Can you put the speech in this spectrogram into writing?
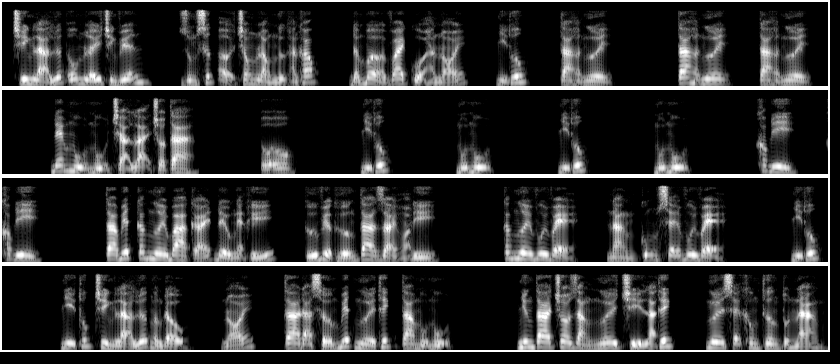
Trình là lướt ôm lấy trình viễn, dùng sức ở trong lòng ngực hắn khóc, đấm bờ vai của hắn nói, nhị thúc, ta hận ngươi. Ta hận ngươi, ta hận ngươi. Đem mụ mụ trả lại cho ta. Ô ô. Nhị thúc. Mụ mụ. Nhị thúc. Mụ mụ. Khóc đi, khóc đi. Ta biết các ngươi ba cái đều nghẹn khí, cứ việc hướng ta giải hòa đi. Các ngươi vui vẻ, nàng cũng sẽ vui vẻ. Nhị thúc. Nhị thúc trình là lướt ngẩng đầu, nói, ta đã sớm biết ngươi thích ta mụ mụ. Nhưng ta cho rằng ngươi chỉ là thích, ngươi sẽ không thương tổn nàng.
